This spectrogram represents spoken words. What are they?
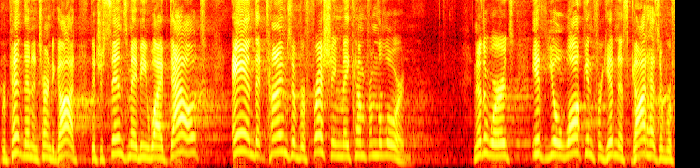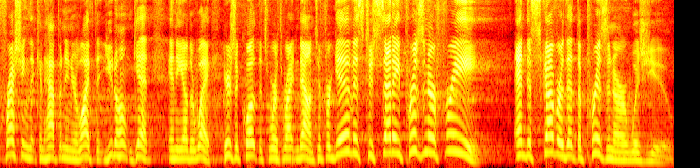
"Repent then and turn to God, that your sins may be wiped out, and that times of refreshing may come from the Lord." In other words, if you'll walk in forgiveness, God has a refreshing that can happen in your life that you don't get any other way. Here's a quote that's worth writing down To forgive is to set a prisoner free and discover that the prisoner was you.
